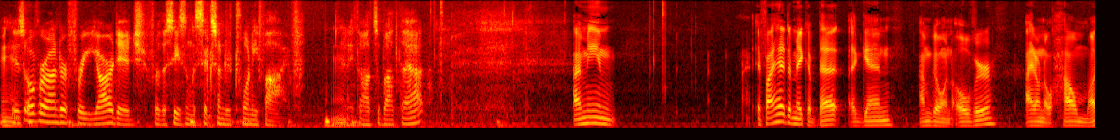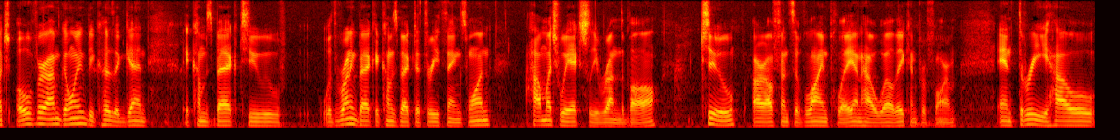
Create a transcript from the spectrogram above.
His over under for yardage for the season is 625. Any thoughts about that? I mean, if I had to make a bet again, I'm going over. I don't know how much over I'm going because again, it comes back to with running back. It comes back to three things: one, how much we actually run the ball; two, our offensive line play and how well they can perform; and three, how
